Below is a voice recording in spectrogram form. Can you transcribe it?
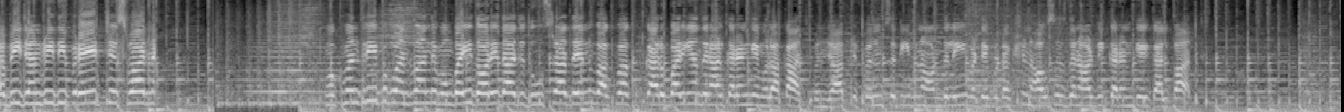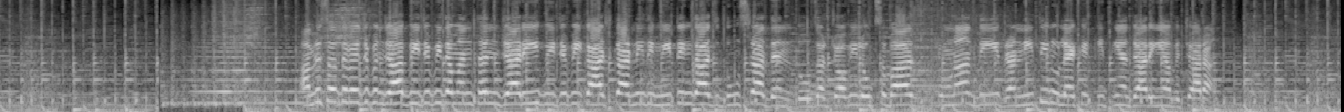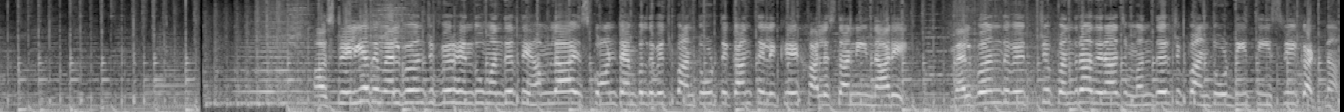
26 ਜਨਵਰੀ ਦੀ parade 'ਚ ਇਸ ਵਾਰ ਮੁੱਖ ਮੰਤਰੀ ਭਗਵੰਤ ਮਾਨ ਦੇ ਮੁੰਬਈ ਦੌਰੇ ਦਾ ਅੱਜ ਦੂਸਰਾ ਦਿਨ ਵੱਖ-ਵੱਖ ਕਾਰੋਬਾਰੀਆਂ ਦੇ ਨਾਲ ਕਰਨਗੇ ਮੁਲਾਕਾਤ। ਪੰਜਾਬ 'ਚ ਫਿਲਮ ਸਿਟੀ ਬਣਾਉਣ ਦੇ ਲਈ ਵੱਡੇ ਪ੍ਰੋਡਕਸ਼ਨ ਹਾਊਸਸ ਦੇ ਨਾਲ ਵੀ ਕਰਨਗੇ ਗੱਲਬਾਤ। ਅੰਮ੍ਰਿਤਸਰ ਦੇ ਵਿੱਚ ਪੰਜਾਬ ਬੀਜੇਪੀ ਦਾ ਮੰਥਨ ਜਾਰੀ। ਬੀਜੇਪੀ ਕਾਰਜਕਾਰਨੀ ਦੀ ਮੀਟਿੰਗ ਦਾ ਅੱਜ ਦੂਸਰਾ ਦਿਨ। 2024 ਲੋਕ ਸਭਾ ਚੋਣਾਂ ਦੀ ਰਣਨੀਤੀ ਨੂੰ ਲੈ ਕੇ ਕੀਤੀਆਂ ਜਾ ਰਹੀਆਂ ਵਿਚਾਰਾਂ। ਆਸਟ੍ਰੇਲੀਆ ਦੇ ਮੈਲਬੌਰਨ 'ਚ ਫਿਰ ਹਿੰਦੂ ਮੰਦਿਰ ਤੇ ਹਮਲਾ। ਇਸਕॉन ਟੈਂਪਲ ਦੇ ਵਿੱਚ ਪੰਤੋੜ ਤੇ ਕੰਧ ਤੇ ਲਿਖੇ ਖਾਲਿਸਤਾਨੀ ਨਾਰੇ। ਮੈਲਬੌਰਨ ਦੇ ਵਿੱਚ 15 ਦਿਨਾਂ 'ਚ ਮੰਦਿਰ 'ਚ ਪੰਤੋੜ ਦੀ ਤੀਸਰੀ ਘਟਨਾ।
